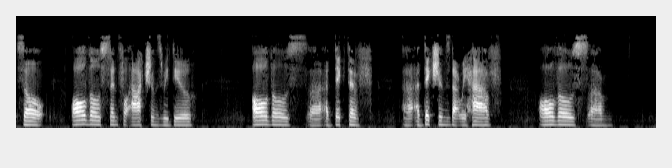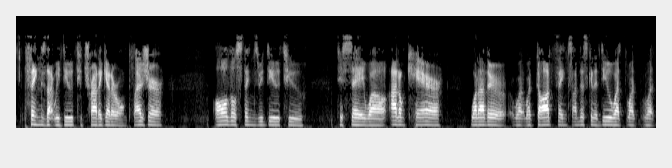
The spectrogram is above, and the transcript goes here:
So, all those sinful actions we do, all those uh, addictive uh, addictions that we have, all those um, things that we do to try to get our own pleasure, all those things we do to to say, well, I don't care what other what what God thinks. I'm just going to do what what what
